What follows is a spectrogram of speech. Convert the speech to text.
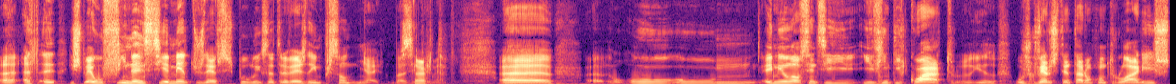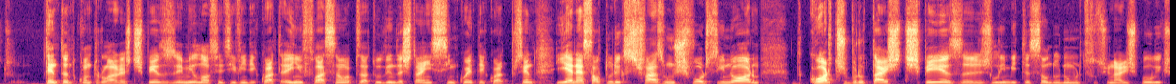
Ah, ah, isto é, o financiamento dos déficits públicos através da impressão de dinheiro, basicamente. Ah, o- o- em 1924, eh, os governos tentaram controlar isto, tentando controlar as despesas. Em 1924, a inflação, apesar de tudo, ainda está em 54%, e é nessa altura que se faz um esforço enorme de cortes brutais de despesas, limitação do número de funcionários públicos,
